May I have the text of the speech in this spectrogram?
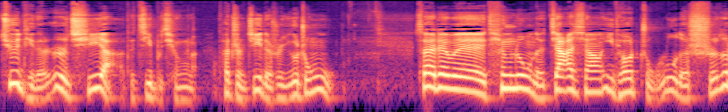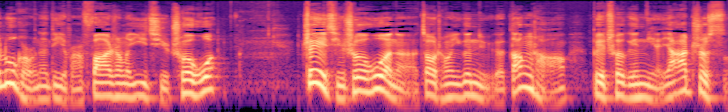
具体的日期呀他记不清了，他只记得是一个中午，在这位听众的家乡一条主路的十字路口那地方发生了一起车祸。这起车祸呢，造成一个女的当场被车给碾压致死。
